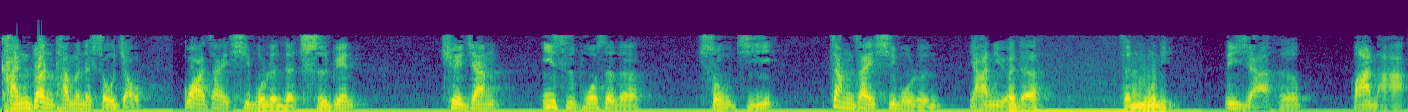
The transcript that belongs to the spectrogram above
砍断他们的手脚。挂在希伯伦的池边，却将伊斯波瑟的首级葬在希伯伦雅尼尔的坟墓里。利甲和巴拿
